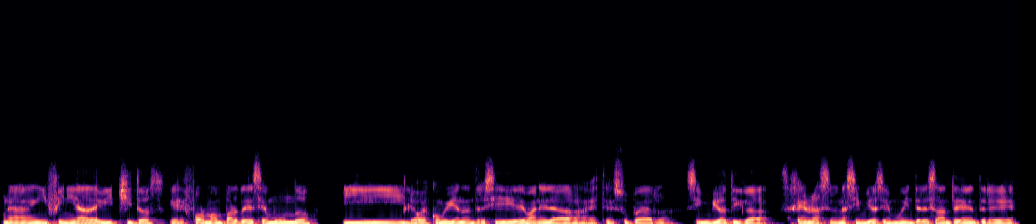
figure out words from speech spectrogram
una infinidad de bichitos que forman parte de ese mundo y los ves conviviendo entre sí de manera este, súper simbiótica. Se genera una, simbiosis muy interesante entre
